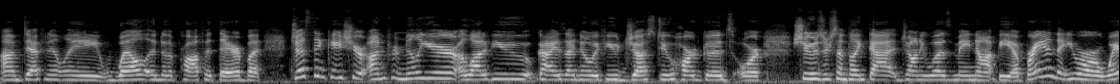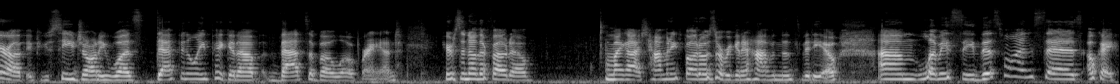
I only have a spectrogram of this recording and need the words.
I'm definitely well into the profit there. But just in case you're unfamiliar, a lot of you guys, I know if you just do hard goods or shoes or something like that, Johnny Was may not be a brand that you are aware of. If you see Johnny Was, definitely pick it up. That's a BOLO brand. Here's another photo. Oh my gosh, how many photos are we gonna have in this video? Um, let me see. This one says, okay,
